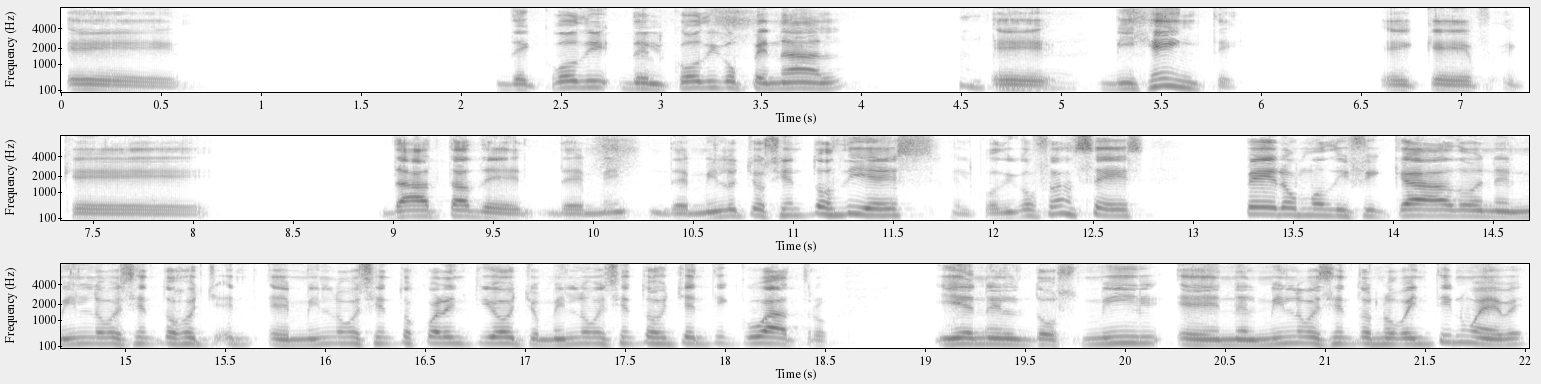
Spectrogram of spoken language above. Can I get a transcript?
eh, del Código Penal eh, vigente, eh, que, data de, de, 1810, el Código francés, pero modificado en el en 1948, 1984 y en el, 2000, en el 1999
